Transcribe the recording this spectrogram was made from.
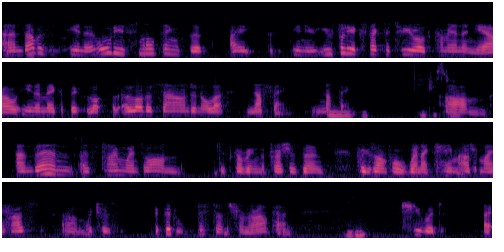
And that was, you know, all these small things that I, you know, you fully expect a two-year-old to come in and yell, you know, make a big lot, a lot of sound and all that. Nothing. Nothing. Interesting. Um, and then as time went on, discovering the pressure zones, for example, when I came out of my house, um, which was a good distance from the round pen, she would, I,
